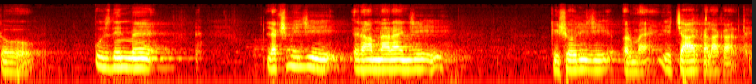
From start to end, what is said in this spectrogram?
तो उस दिन में लक्ष्मी जी, राम नारायण जी, किशोरी जी और मैं, ये चार कलाकार थे।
